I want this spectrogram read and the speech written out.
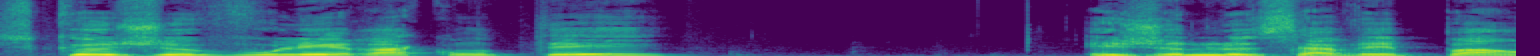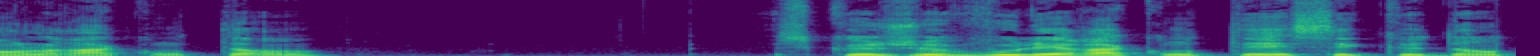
Ce que je voulais raconter, et je ne le savais pas en le racontant, ce que je voulais raconter, c'est que dans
